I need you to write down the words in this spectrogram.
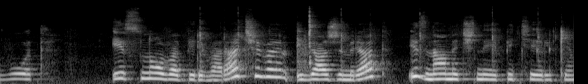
Вот. И снова переворачиваем и вяжем ряд изнаночные петельки.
